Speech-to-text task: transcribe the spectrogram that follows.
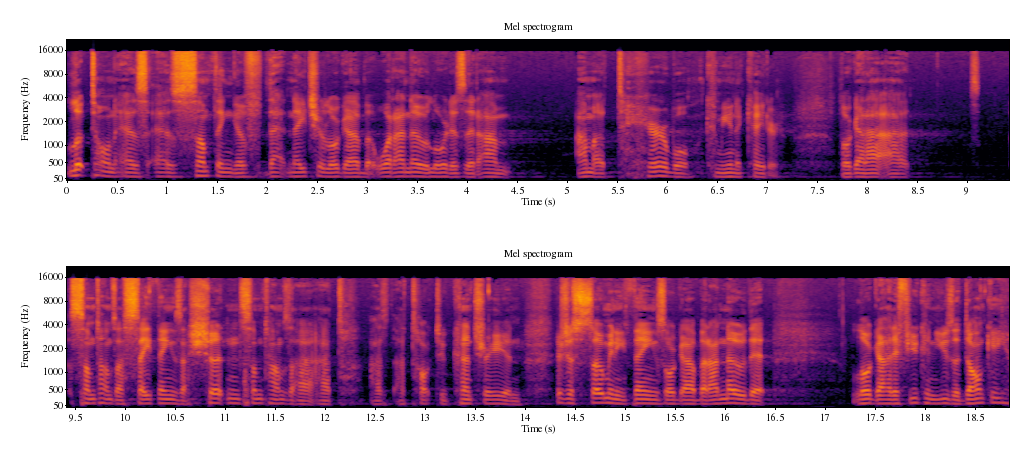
looked on as, as something of that nature, Lord God. But what I know, Lord, is that I'm, I'm a terrible communicator. Lord God, I, I sometimes I say things I shouldn't. Sometimes I, I, I, talk too country, and there's just so many things, Lord God. But I know that, Lord God, if you can use a donkey,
